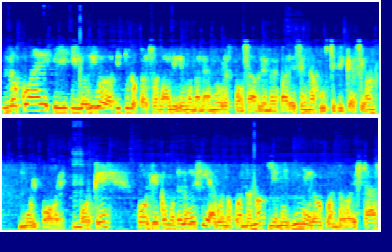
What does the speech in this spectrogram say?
Lo cual, y, lo digo a título personal y de una manera muy responsable, me parece una justificación muy pobre. ¿Por qué? porque como te lo decía, bueno, cuando no tienes dinero, cuando estás,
